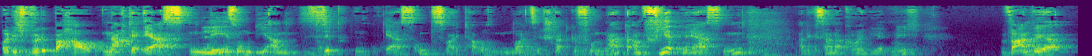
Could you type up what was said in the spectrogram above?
Und ich würde behaupten, nach der ersten Lesung, die am 7.1.2019 stattgefunden hat, am 4.1., Alexander korrigiert mich, waren wir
